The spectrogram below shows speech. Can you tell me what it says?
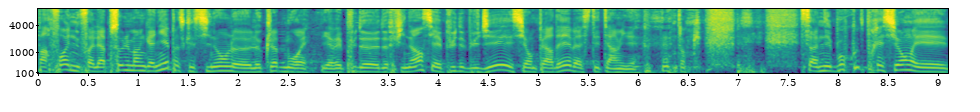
parfois il nous fallait absolument gagner parce que sinon le, club mourait. Il n'y avait plus de, finances, il n'y avait plus de budget, et si on perdait, ben, c'était terminé. Donc ça menait beaucoup de pression et,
